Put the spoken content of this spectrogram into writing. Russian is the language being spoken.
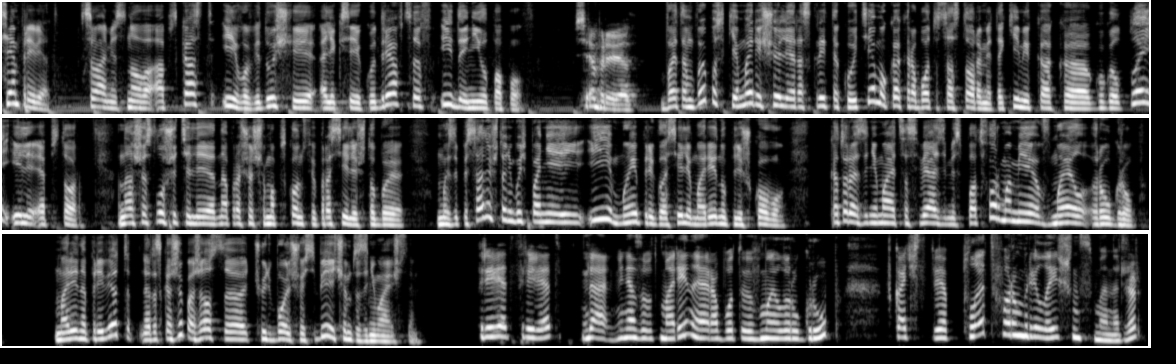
Всем привет! С вами снова Апскаст и его ведущие Алексей Кудрявцев и Даниил Попов. Всем привет! В этом выпуске мы решили раскрыть такую тему, как работа со сторами, такими как э, Google Play или App Store. Наши слушатели на прошедшем AppsConf просили, чтобы мы записали что-нибудь по ней, и мы пригласили Марину Плешкову, которая занимается связями с платформами в Mail.ru Group. Марина, привет. Расскажи, пожалуйста, чуть больше о себе и чем ты занимаешься. Привет, привет. Да, меня зовут Марина, я работаю в Mail.ru Group в качестве Platform Relations Manager.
